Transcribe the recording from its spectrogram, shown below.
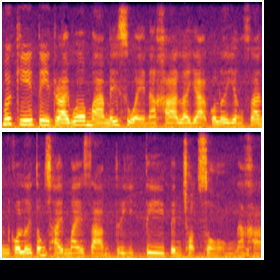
เมื่อกี้ตีไดรเวอร์มาไม่สวยนะคะ ระยะก็เลยยังสั้นก็เลยต้องใช้ไม้3ตีตีเป็นช็อต2นะคะ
